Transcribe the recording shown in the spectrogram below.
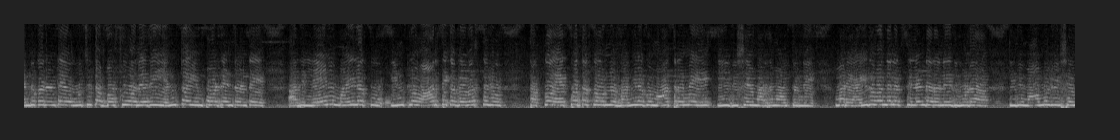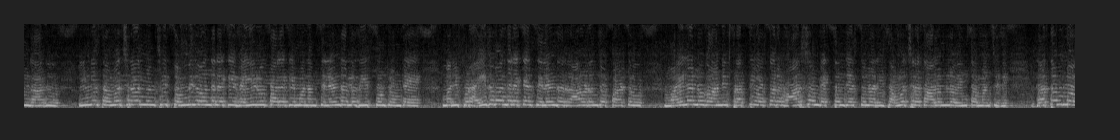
ఎందుకనంటే ఉచిత బస్సు అనేది ఎంత ఇంపార్టెంట్ అంటే అది లేని మహిళకు ఇంట్లో ఆర్థిక వ్యవస్థలు తక్కువ ఎక్కువ తక్కువ ఉన్న మహిళకు మాత్రమే ఈ విషయం అర్థమవుతుంది. మరి ఐదు వందల సిలిండర్ అనేది కూడా ఇది మామూలు విషయం కాదు. ఇన్ని సంవత్సరాల నుంచి తొమ్మిది వందలకి వెయ్యి రూపాయలకి మనం సిలిండర్లు తీసుకుంటుంటే మరి ఇప్పుడు ఐదు వందలకే సిలిండర్ రావడంతో పాటు మహిళలు కానీ ప్రతి ఒక్కరు హర్షం వ్యక్తం చేస్తున్నారు ఈ సంవత్సర కాలంలో ఇంత మంచిది. గతంలో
